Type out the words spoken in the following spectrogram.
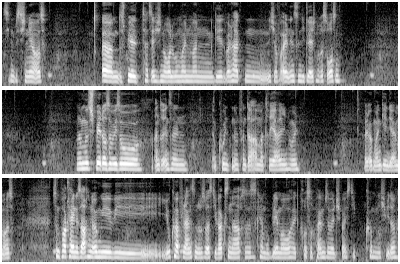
Sieht ein bisschen näher aus. Ähm, das spielt tatsächlich eine Rolle, wo mein Mann geht, weil er hat nicht auf allen Inseln die gleichen Ressourcen. Und du musst später sowieso andere Inseln erkunden und von da Materialien holen. Weil irgendwann gehen die einem aus. So ein paar kleine Sachen irgendwie wie Yucca-Pflanzen oder sowas, die wachsen nach, das ist kein Problem, aber halt größere Palmen, soweit ich weiß, die kommen nicht wieder.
